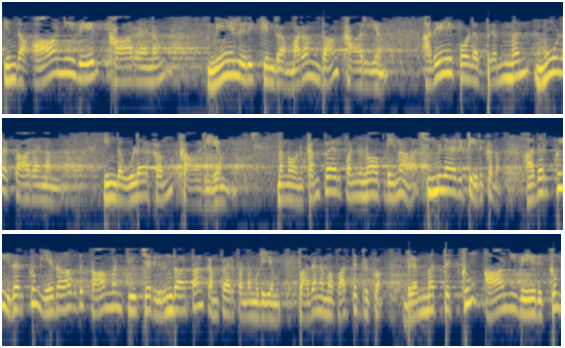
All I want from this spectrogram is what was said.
இந்த ஆணிவேர் காரணம் மேலிருக்கின்ற மரம் தான் காரியம். அதே போல பிரம்மன் மூல காரணம் இந்த உலகம் காரியம். நம்ம ஒன்று கம்பேர் பண்ணணும் அப்படின்னா சிமிலாரிட்டி இருக்கணும். அதற்கும் இதற்கும் ஏதாவது காமன் ஃபியூச்சர் இருந்தா தான் கம்பேர் பண்ண முடியும். இப்போ அதை நம்ம பார்த்துட்டு இருக்கோம் பிரம்மத்திற்கும் ஆணிவேருக்கும்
